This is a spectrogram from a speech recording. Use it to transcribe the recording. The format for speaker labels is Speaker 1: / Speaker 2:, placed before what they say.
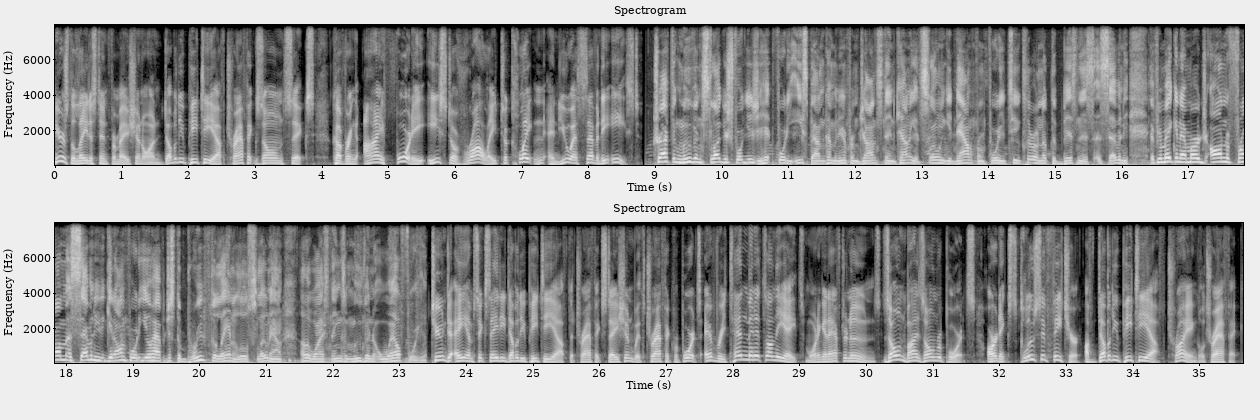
Speaker 1: Here's the latest information on WPTF Traffic Zone 6, covering I 40 east of Raleigh to Clayton and US 70 east.
Speaker 2: Traffic moving sluggish for you as you hit 40 eastbound coming in from Johnston County. It's slowing you down from 42, clearing up to business 70. If you're making that merge on from 70 to get on 40, you'll have just a brief delay and a little slowdown. Otherwise, things are moving well for you.
Speaker 1: Tune to AM 680 WPTF, the traffic station with traffic reports every 10 minutes on the 8s, morning and afternoons. Zone by zone reports are an exclusive feature of WPTF Triangle Traffic.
